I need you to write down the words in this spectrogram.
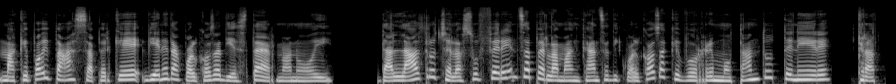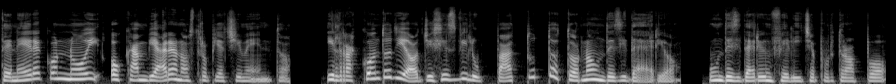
ma che poi passa perché viene da qualcosa di esterno a noi. Dall'altro c'è la sofferenza per la mancanza di qualcosa che vorremmo tanto ottenere, trattenere con noi o cambiare a nostro piacimento. Il racconto di oggi si sviluppa tutto attorno a un desiderio, un desiderio infelice purtroppo,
